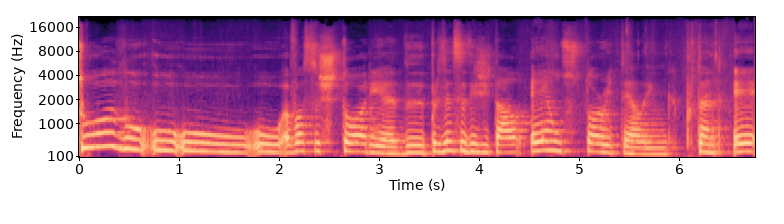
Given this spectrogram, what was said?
todo o, o, o, a vossa história de presença digital é um storytelling. Portanto, é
